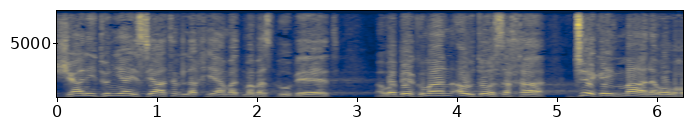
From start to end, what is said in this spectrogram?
ژیانی دنیای زیاتر لە قیامەت مەبەست بوو بێت ئەوە بێگومان ئەو دۆزەخە جێگەی مانەوە و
